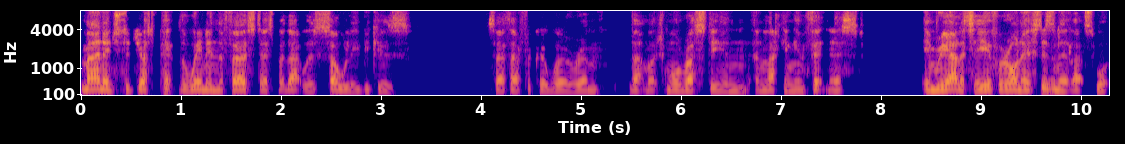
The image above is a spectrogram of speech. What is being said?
managed to just pip the win in the first test, but that was solely because South Africa were um, that much more rusty and, and lacking in fitness. In reality, if we're honest, isn't it? That's what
